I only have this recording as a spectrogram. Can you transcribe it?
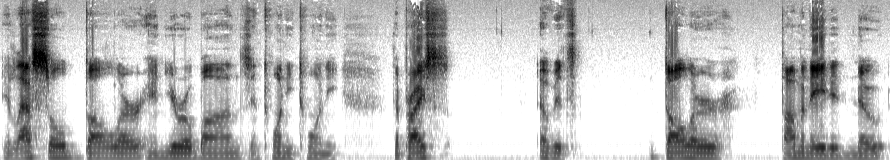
It last sold dollar and euro bonds in 2020. The price of its dollar dominated note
